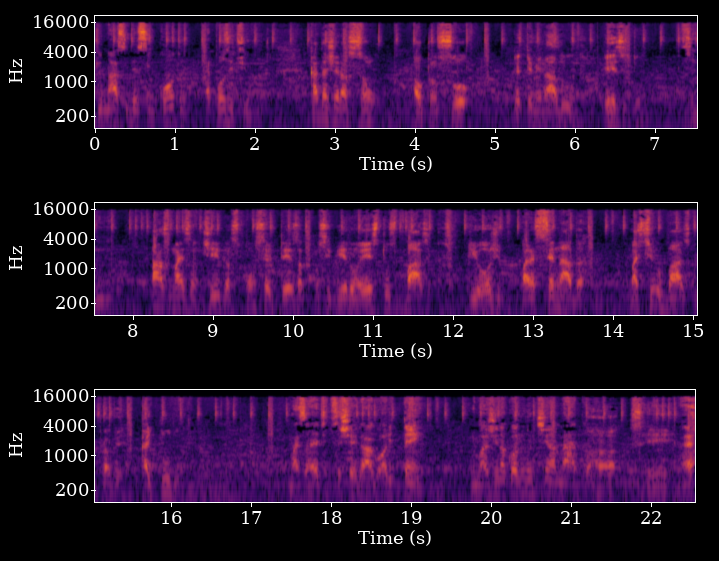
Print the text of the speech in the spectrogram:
que nasce desse encontro é positivo. Cada geração alcançou determinado êxito. Sim. As mais antigas, com certeza, conseguiram êxitos básicos, que hoje parece ser nada. Mas tira o básico pra ver, cai tudo. Mas aí é tipo você chegar agora e tem. Imagina quando não tinha nada, Aham, sim. né?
